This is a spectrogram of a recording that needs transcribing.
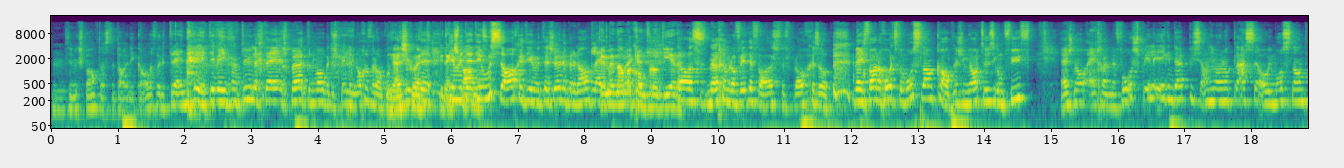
Mhm, Sind wir gespannt, was der David Galler für ein Trainer wird. Ich werde natürlich den später mal bei den Spielern nachfragen. Und Ja, ist gut. wir dann die gespannt. Aussagen, die wir dann schön übereinander legen. Können wir nochmal konfrontieren. Das machen wir auf jeden Fall, das ist versprochen so. Wir haben vorhin noch kurz vom Ausland gehabt. Du hast im Jahr 2005 hast noch äh, können vorspielen irgendetwas, habe ich mal noch gelesen, auch im Ausland.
